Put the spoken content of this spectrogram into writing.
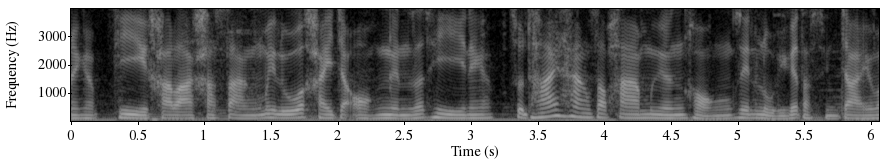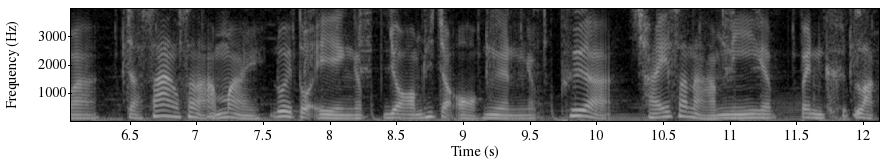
นะครับที่คาราคาซังไม่รู้ว่าใครจะออกเงินสักทีนะครับสุดท้ายทางสภาเมืองของเซนต์หลุยส์ก็ตัดสินใจว่าจะสร้างสนามใหม่ด้วยตัวเองครับยอมที่จะออกเงินครับเพื่อใช้สนามนี้ครับเป็นหลัก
